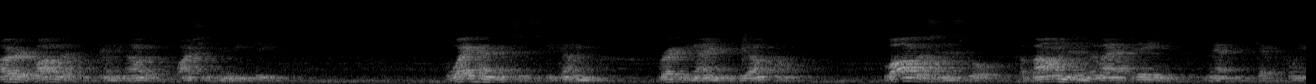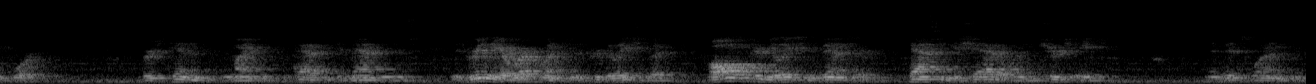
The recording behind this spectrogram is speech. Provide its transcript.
utter lawlessness coming out of Washington, D.C. The White House has become recognized as the outpost. Lawlessness will abound in the last days, Matthew chapter 24. Verse 10 reminds us the passage in Matthew is, is really a reference to the tribulation, but all tribulation events are casting a shadow on the church age, and this one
